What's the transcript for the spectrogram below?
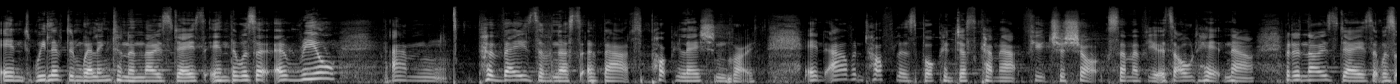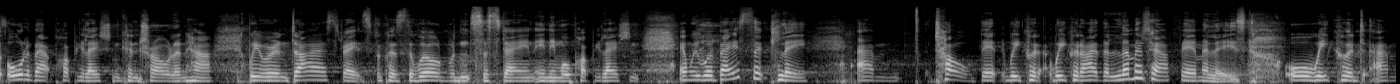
And we lived in Wellington in those days, and there was a, a real um, pervasiveness about population growth. And Alvin Toffler's book had just come out, Future Shock. Some of you, it's old hat now, but in those days it was all about population control and how we were in dire straits because the world wouldn't sustain any more population. And we were basically um, told that we could, we could either limit our families or we could. Um,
